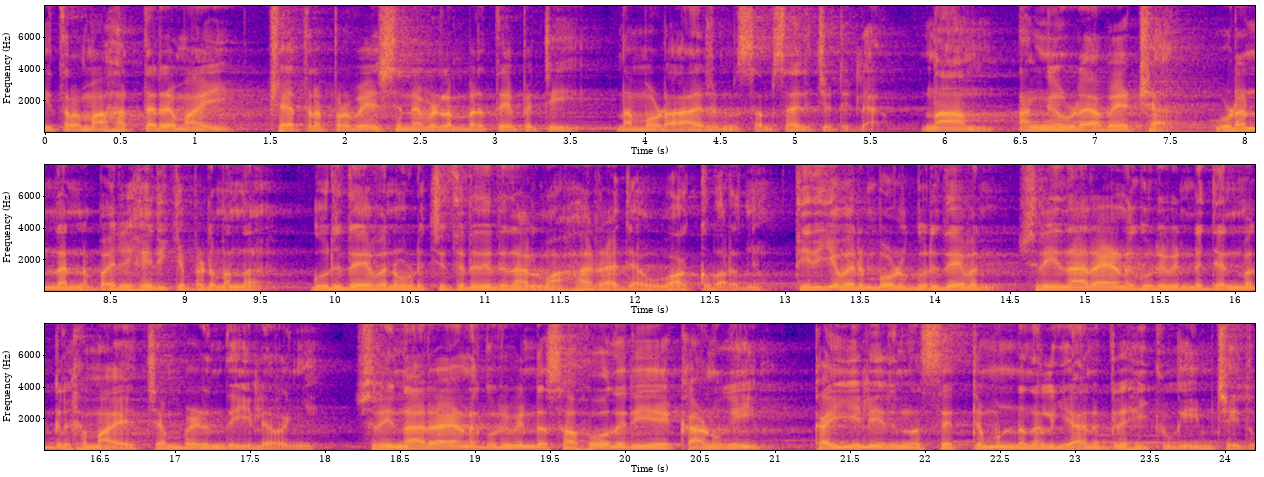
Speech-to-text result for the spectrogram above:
ഇത്ര മഹത്തരമായി ക്ഷേത്രപ്രവേശന വിളംബരത്തെപ്പറ്റി നമ്മോട് ആരും സംസാരിച്ചിട്ടില്ല. നാം അങ്ങയുടെ അപേക്ഷ ഉടൻ തന്നെ പരിഹരിക്കപ്പെടുമെന്ന് ഗുരുദേവനോട് ചിത്രതിരുനാൾ മഹാരാജാവ് വാക്കു പറഞ്ഞു. തിരികെ വരുമ്പോൾ ഗുരുദേവൻ ശ്രീനാരായണ ഗുരുവിന്റെ ജന്മഗൃഹമായ ചെമ്പഴുന്തിയിലിറങ്ങി. ശ്രീനാരായണ ഗുരുവിന്റെ സഹോദരിയെ കാണുകയും കയ്യിലിരുന്ന സെറ്റുമുണ്ട് നൽകി അനുഗ്രഹിക്കുകയും ചെയ്തു.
